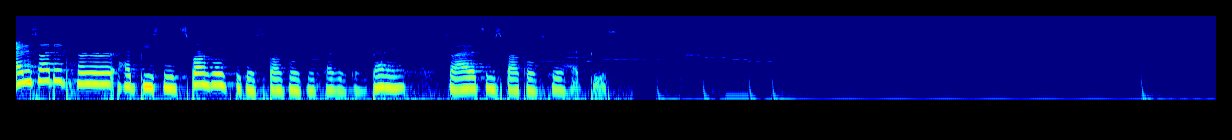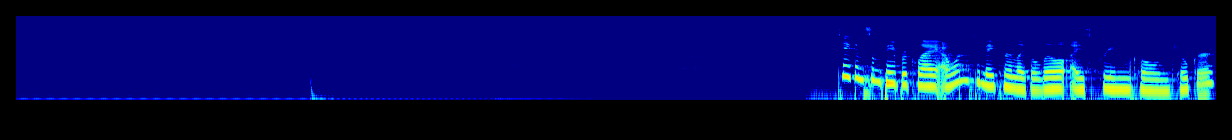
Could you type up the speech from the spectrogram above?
I decided her headpiece needs sparkles because sparkles makes everything better, so I added some sparkles to her headpiece. Some paper clay, I wanted to make her like a little ice cream cone choker.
